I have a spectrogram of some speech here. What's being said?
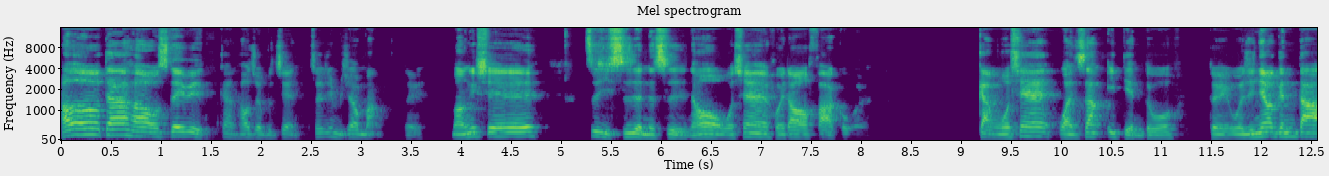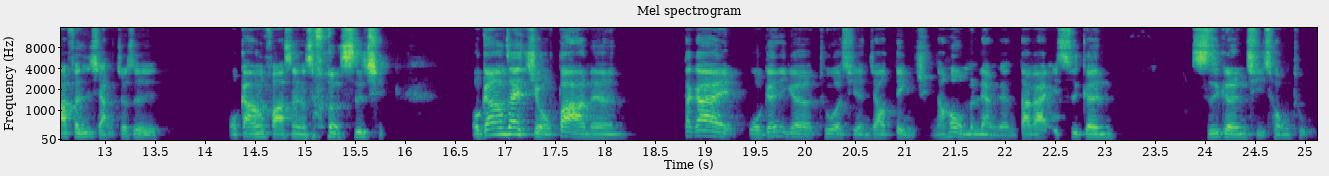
Hello，大家好，我是 David，干好久不见，最近比较忙，对，忙一些自己私人的事，然后我现在回到法国了，干，我现在晚上一点多，对，我今天要跟大家分享，就是我刚刚发生了什么事情。我刚刚在酒吧呢，大概我跟一个土耳其人叫 Dinch，然后我们两个人大概一次跟十个人起冲突，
